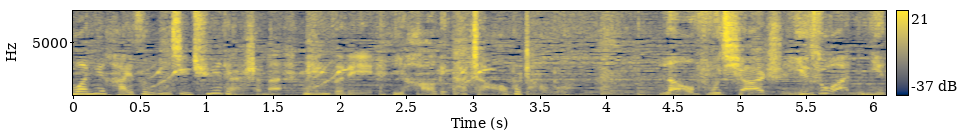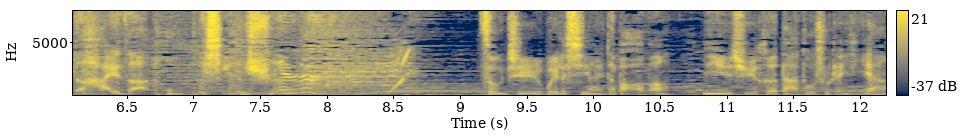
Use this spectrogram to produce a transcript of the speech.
万一孩子五行缺点什么，名字里也好给他找补找补。老夫掐指一算，你的孩子五行缺日。总之，为了心爱的宝宝，你也许和大多数人一样，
